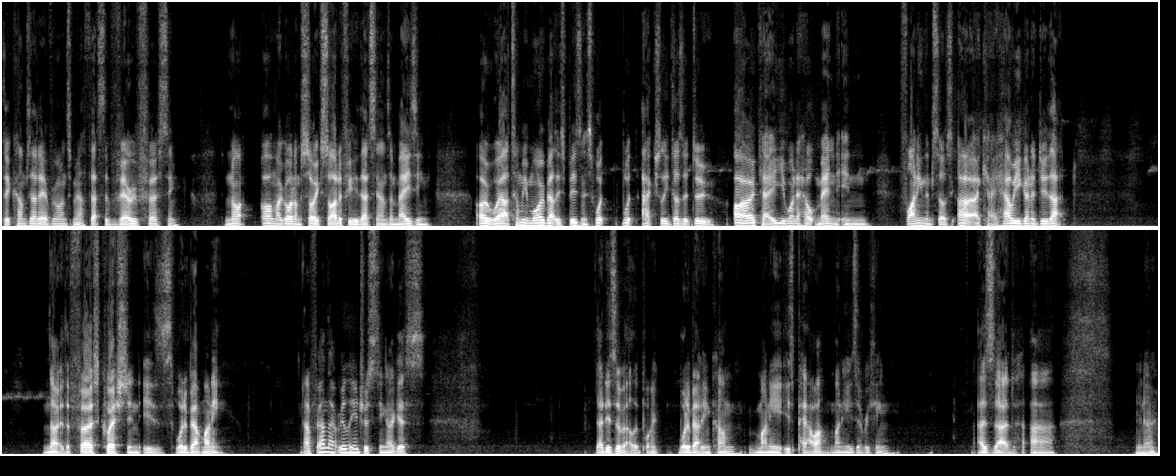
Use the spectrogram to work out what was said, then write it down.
that comes out of everyone's mouth, that's the very first thing. Not, oh my god, I'm so excited for you. That sounds amazing. Oh wow, tell me more about this business. What what actually does it do? Oh, okay, you want to help men in finding themselves, oh, okay, how are you going to do that? No, the first question is, what about money? I found that really interesting. I guess that is a valid point. What about income? Money is power. Money is everything. As that, uh, you know,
